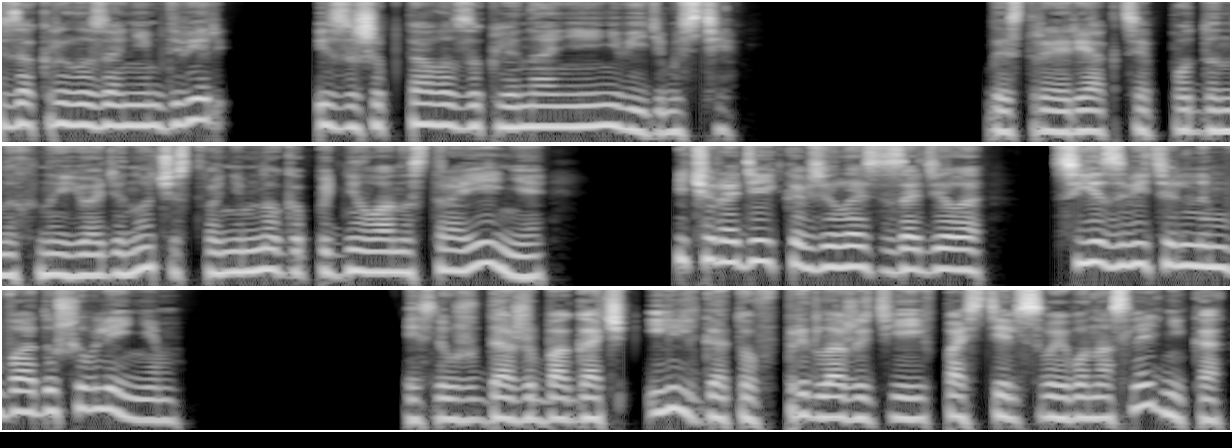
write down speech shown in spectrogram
закрыла за ним дверь и зашептала заклинание невидимости. Быстрая реакция подданных на ее одиночество немного подняла настроение, и чародейка взялась за дело с язвительным воодушевлением. Если уж даже богач Иль готов предложить ей в постель своего наследника,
